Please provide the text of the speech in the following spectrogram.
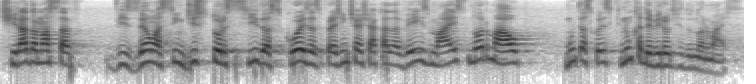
tirado a nossa visão assim, distorcida as coisas, para a gente achar cada vez mais normal. Muitas coisas que nunca deveriam ter sido normais.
